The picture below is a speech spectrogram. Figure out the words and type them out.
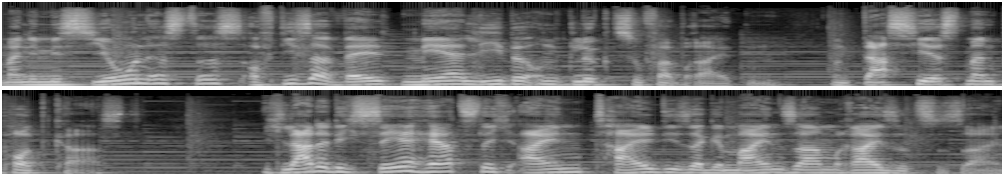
Meine Mission ist es, auf dieser Welt mehr Liebe und Glück zu verbreiten. Und das hier ist mein Podcast. Ich lade dich sehr herzlich ein, Teil dieser gemeinsamen Reise zu sein.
